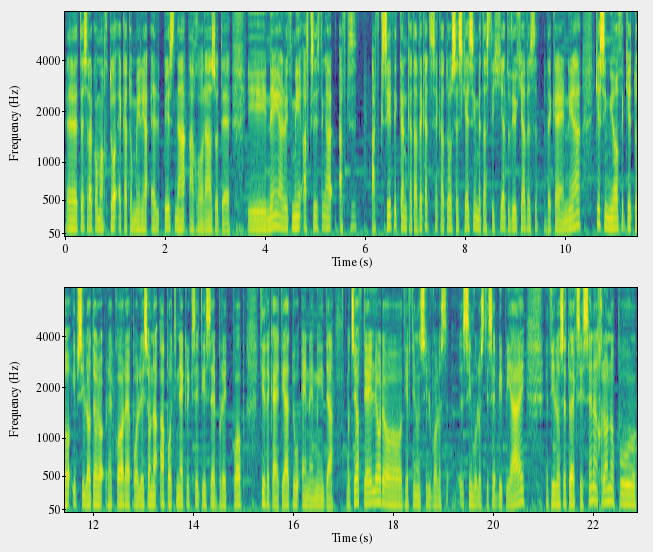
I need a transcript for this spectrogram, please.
ε, 4,8 εκατομμύρια LPs να αγοράζονται. Οι νέοι αριθμοί αυξήθηκαν, αυξή- αυξήθηκαν κατά 10% σε σχέση με τα στοιχεία του 2019 και σημειώθηκε το υψηλότερο ρεκόρ πωλήσεων από την έκρηξη της ε, Britpop τη δεκαετία του 90. Ο Geoff Taylor, ο διευθύνων σύμβολος, σύμβουλος της ε, BPI, δήλωσε το εξής. Σε έναν χρόνο που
